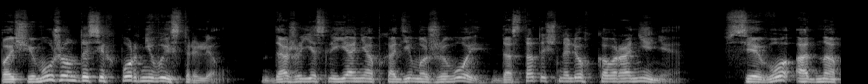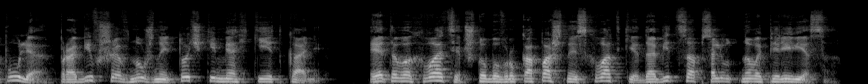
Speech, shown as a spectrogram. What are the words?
Почему же он до сих пор не выстрелил? Даже если я необходимо живой, достаточно легкого ранения. Всего одна пуля, пробившая в нужной точке мягкие ткани. Этого хватит, чтобы в рукопашной схватке добиться абсолютного перевеса.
